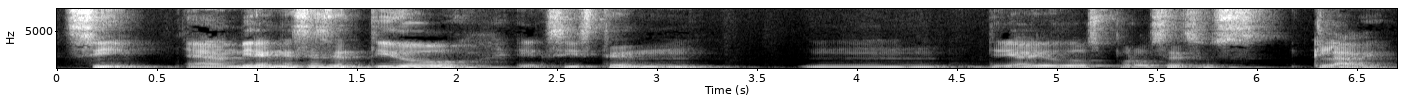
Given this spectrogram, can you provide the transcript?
Sí, uh, mira, en ese sentido existen, mm, diría yo, dos procesos clave.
